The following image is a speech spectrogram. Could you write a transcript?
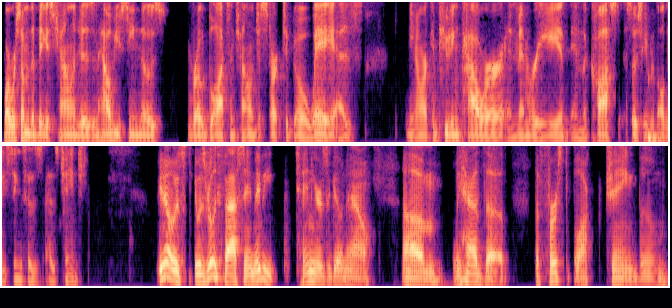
What were some of the biggest challenges and how have you seen those roadblocks and challenges start to go away as you know our computing power and memory and, and the cost associated with all these things has has changed. You know it was it was really fascinating. Maybe 10 years ago now um, we had the the first blockchain boom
